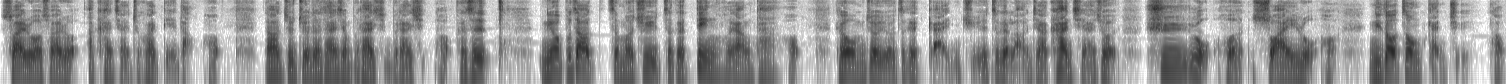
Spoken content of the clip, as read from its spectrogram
衰弱衰弱啊，看起来就快跌倒，吼，然后就觉得他好像不太行不太行，哈，可是你又不知道怎么去这个定让他，吼，可是我们就有这个感觉，这个老人家看起来就很虚弱或很衰弱，吼，你都有这种感觉，好，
